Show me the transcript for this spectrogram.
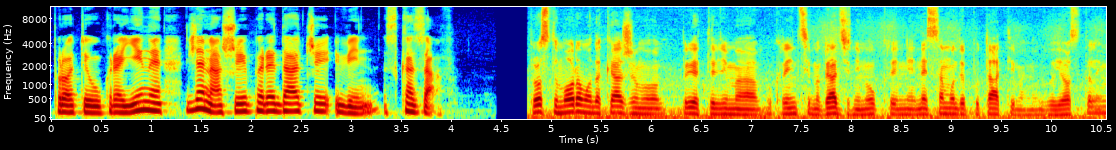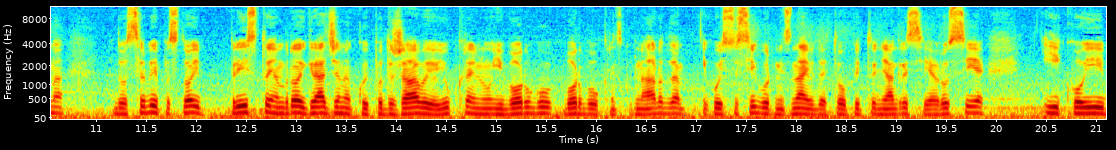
проти України, для нашої передачі він сказав. Prosto moramo da kažemo prijateljima, Ukrajincima, građanima Ukrajine, ne samo deputatima, nego i ostalima, da u Srbiji postoji pristojan broj građana koji podržavaju i Ukrajinu i borbu, borbu ukrajinskog naroda i koji su sigurni, znaju da je to u pitanju agresija Rusije i koji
